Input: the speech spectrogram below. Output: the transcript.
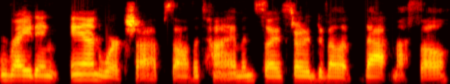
writing and workshops all the time. And so I started to develop that muscle.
